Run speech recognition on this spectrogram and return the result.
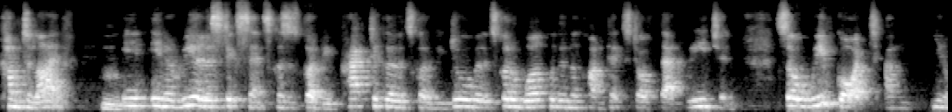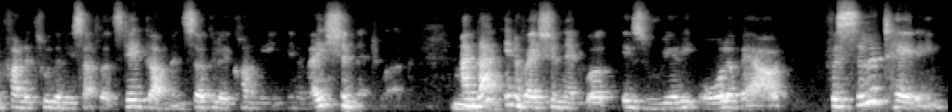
come to life Mm. in, in a realistic sense because it's got to be practical, it's got to be doable, it's got to work within the context of that region. So we've got, um, you know, funded through the New South Wales State Government Circular Economy Innovation Network. Mm. And that innovation network is really all about facilitating,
